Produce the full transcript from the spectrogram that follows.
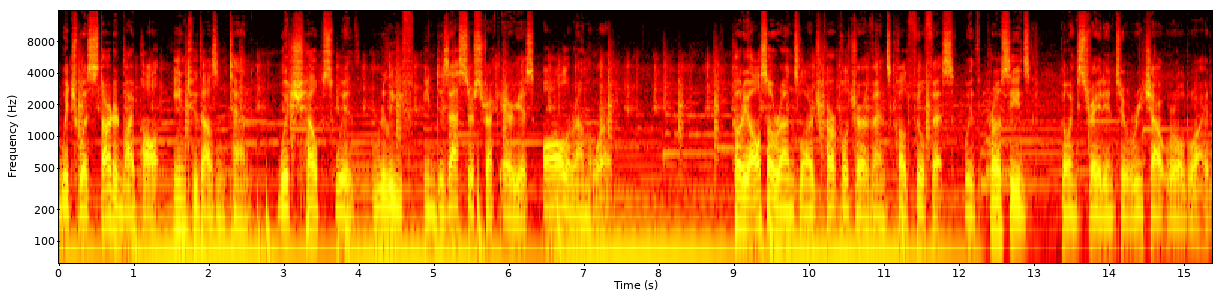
which was started by Paul in 2010, which helps with relief in disaster struck areas all around the world. Cody also runs large car culture events called Fuel Fest, with proceeds going straight into Reach Out Worldwide.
